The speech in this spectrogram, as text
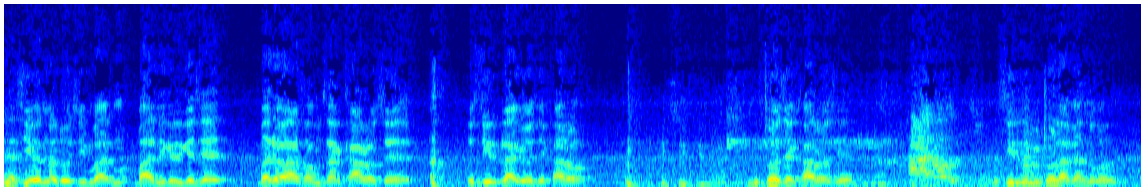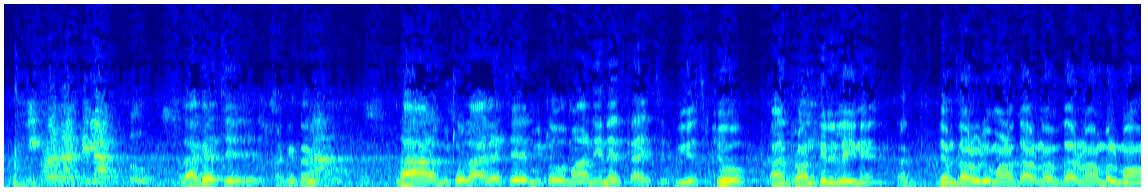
વર્ષના ડોશી બહાર નીકળી કે છે. બરો આ સંસાર ખારો છે. તો ચીર લાગ્યો છે ખારો? મીઠો છે ખારો છે? સી રીતે મીઠો લાગે લોકો? મીઠો નથી લાગતો. લાગે છે. ના મીઠો લાગે છે મીઠો માનીને જ ખાય છે પીવે છે. જો કારણ ભ્રાંતિ ને લઈને જેમ દારૂડિયો માણસ દારૂના દારૂના અમલમાં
